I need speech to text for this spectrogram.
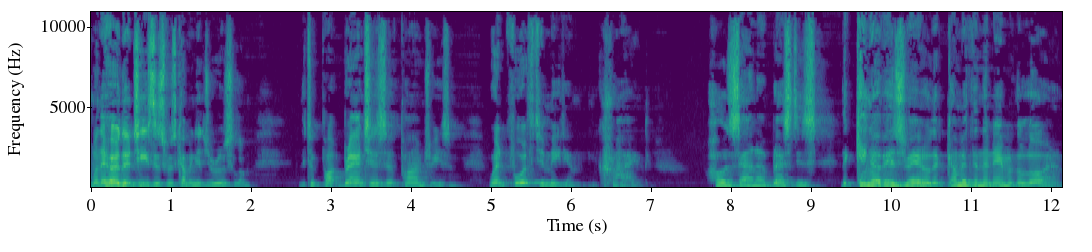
when they heard that Jesus was coming to Jerusalem, they took branches of palm trees and went forth to meet him and cried, Hosanna, blessed is the King of Israel that cometh in the name of the Lord.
